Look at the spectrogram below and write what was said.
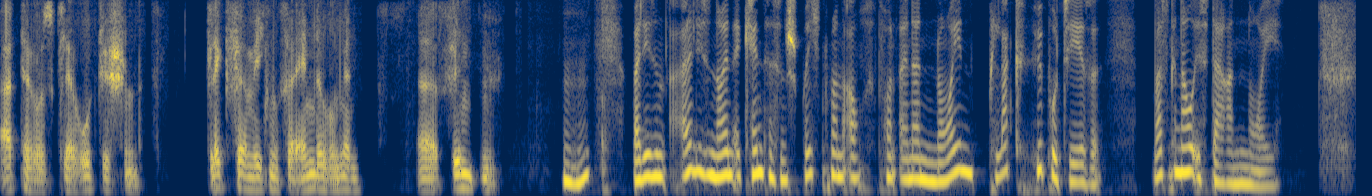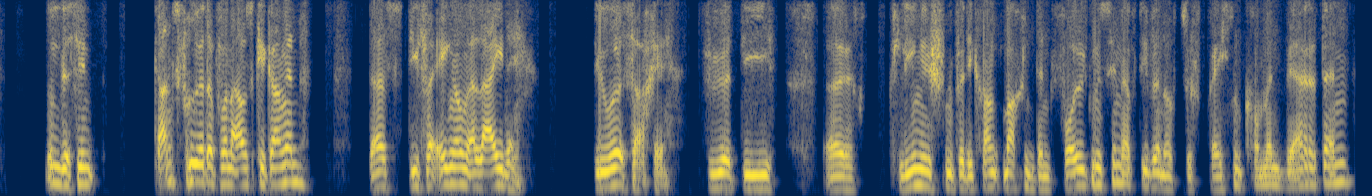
atherosklerotischen, fleckförmigen Veränderungen äh, finden. Mhm. Bei diesen, all diesen neuen Erkenntnissen spricht man auch von einer neuen Plaque-Hypothese. Was genau ist daran neu? Nun, wir sind ganz früher davon ausgegangen, dass die Verengung alleine die Ursache für die äh, klinischen, für die krankmachenden Folgen sind, auf die wir noch zu sprechen kommen werden.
